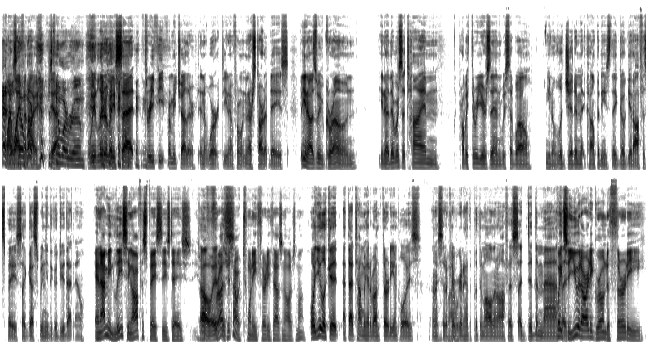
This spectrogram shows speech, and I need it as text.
My wife no and more- I. There's yeah. no more room. we literally sat three feet from each other, and it worked. You know, from in our startup days. But you know, as we've grown, you know, there was a time, probably three years in, we said, well, you know, legitimate companies they go get office space. I guess we need to go do that now. And I mean, leasing office space these days. you know, Oh, for us, was- you're talking about twenty, thirty thousand dollars a month. Well, you look at at that time we had around thirty employees, and I said, okay, Wow. we're going to have to put them all in an office. I did the math. Wait, I- so you had already grown to thirty,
